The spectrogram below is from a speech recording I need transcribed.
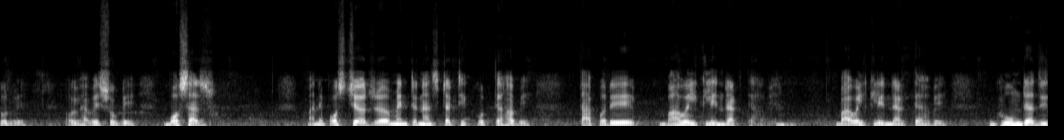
করবে, ওইভাবে শোবে। বসার মানে পশ্চার মেনটেন্যান্সটা ঠিক করতে হবে। তারপরে বাওয়েল ক্লিন রাখতে হবে। বাওয়েল ক্লিন রাখতে হবে। ঘুম যদি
